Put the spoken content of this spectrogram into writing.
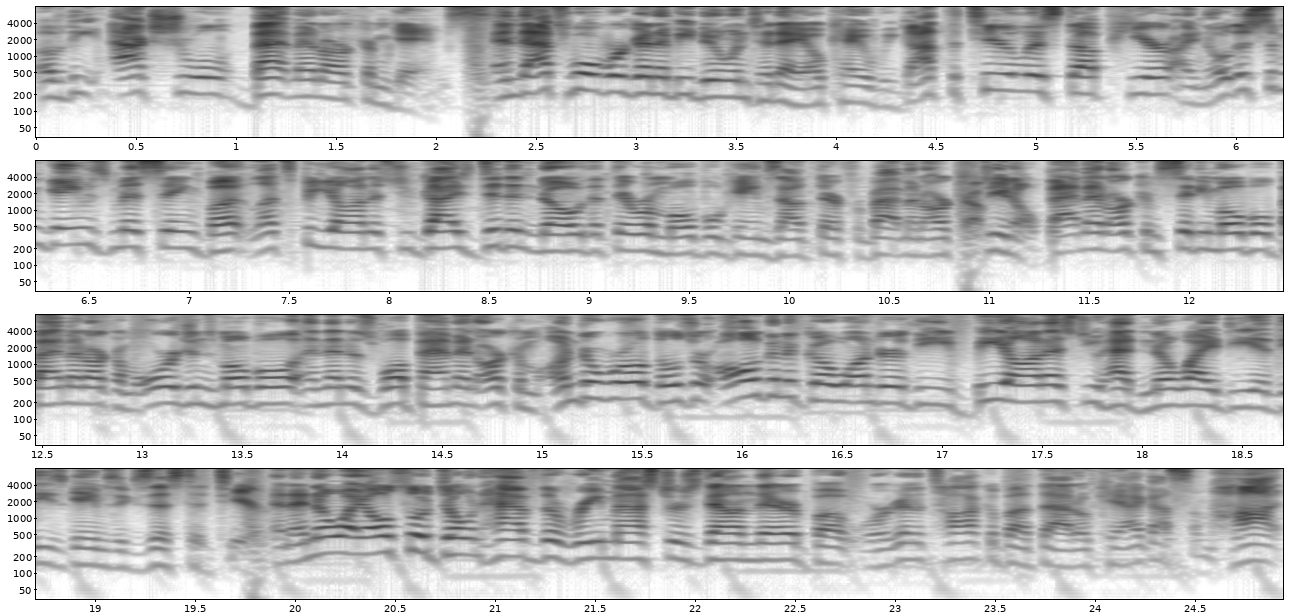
of the actual Batman Arkham games. And that's what we're gonna be doing today, okay? We got the tier list up here. I know there's some games missing, but let's be honest, you guys didn't know that there were mobile games out there for Batman Batman Arkham. So, you know, Batman Arkham City Mobile, Batman Arkham Origins Mobile, and then as well Batman Arkham Underworld. Those are all going to go under the be honest, you had no idea these games existed tier. And I know I also don't have the remasters down there, but we're going to talk about that, okay? I got some hot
